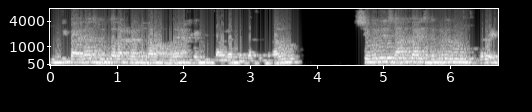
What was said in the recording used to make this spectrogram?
तुमची कायदा सुद्धा राखण्याचं काम आपल्या आखणी चांगल्या प्रकारचं करावं. शेवटी शांत आहे सगळं गोष्ट करेल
